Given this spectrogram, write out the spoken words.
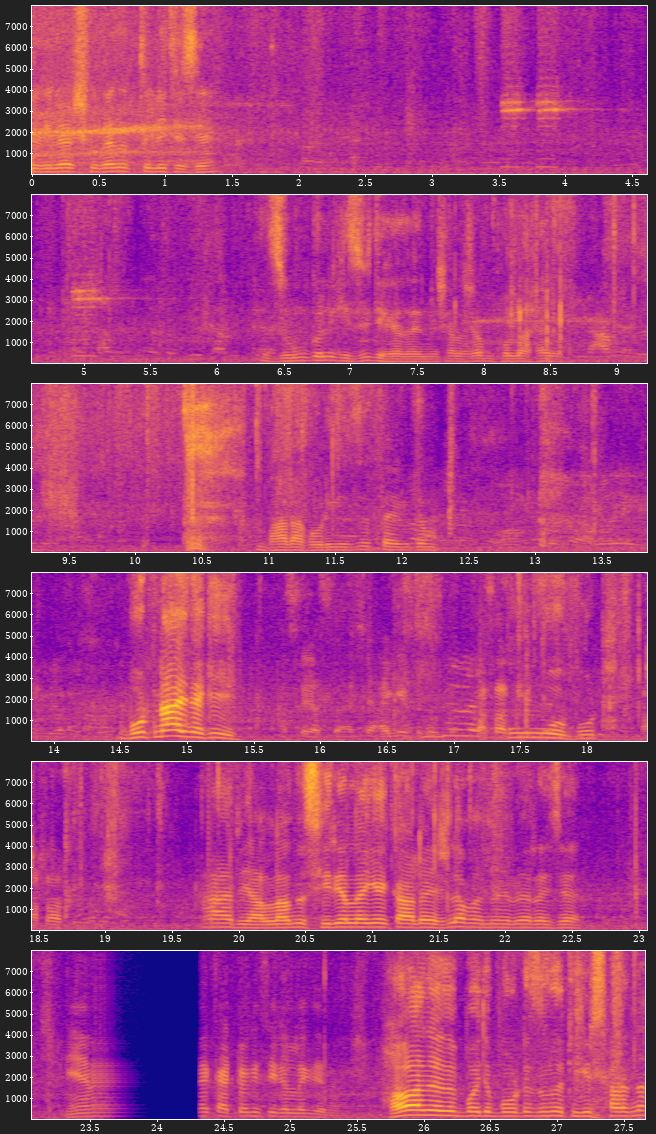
এগুলো শুকানো তুলিতেছে। জুম করলে কিছুই দেখা যায় না, শালা সব ভোলা হয় ভাড়া পড়ে গেছে তো একদম বোট নাই নাকি? ও বোট। আরে আল্লাহ সিরিয়াল লাগে কাটা আসলাম মানে সিরিয়াল হ্যাঁ না বই তো বোটের জন্য টিকিট ছাড়ে না।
